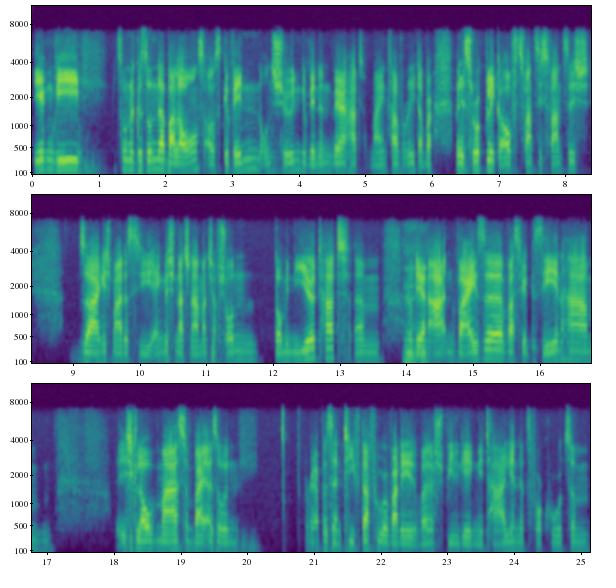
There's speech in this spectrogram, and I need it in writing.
irgendwie so eine gesunde Balance aus Gewinnen und schön gewinnen wäre hat mein Favorit. Aber wenn ich zurückblicke auf 2020, sage ich mal, dass die englische Nationalmannschaft schon dominiert hat ähm, mhm. und deren Art und Weise, was wir gesehen haben, ich glaube mal zum Beispiel, also ein repräsentativ dafür war, die, war das Spiel gegen Italien jetzt vor kurzem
